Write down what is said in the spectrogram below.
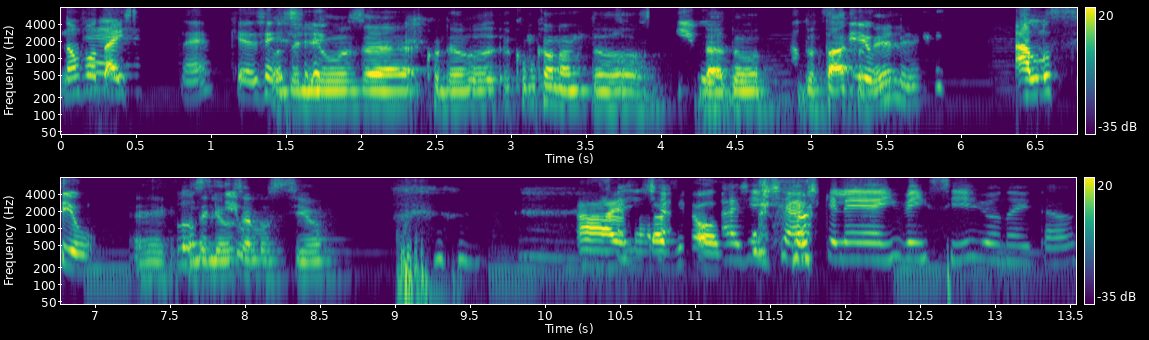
Não vou é. dar isso, né? Que a gente... Quando ele usa. Quando eu, como que é o nome do, da, do, do taco dele? A Lucille. É, quando Lucille. ele usa a Lucille. Ai, maravilhosa. A gente acha que ele é invencível, né? E tal.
